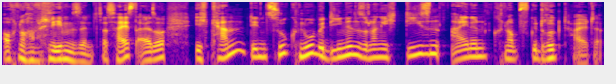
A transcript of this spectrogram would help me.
auch noch am Leben sind. Das heißt also, ich kann den Zug nur bedienen, solange ich diesen einen Knopf gedrückt halte.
